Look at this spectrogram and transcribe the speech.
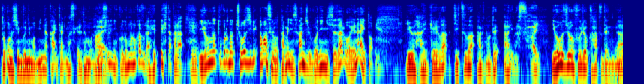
どこの新聞にもみんな書いてありますけれども、はい、要するに子供の数が減ってきたから、うん、いろんなところの帳尻合わせのために35人にせざるを得ないと。いう背景は実はあるのであります。はい、洋上風力発電が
